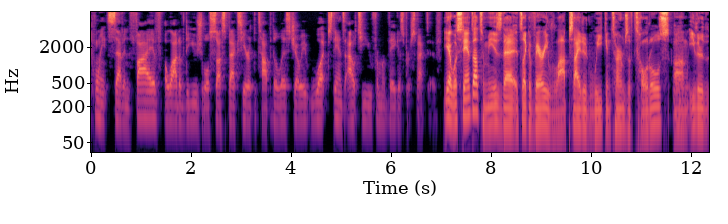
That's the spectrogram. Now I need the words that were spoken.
27.75. A lot of the usual suspects here at the top of the list. Joey, what stands out to you from a Vegas perspective? Yeah, what stands out to me is that it's like a very lopsided week in terms of totals. Um, either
